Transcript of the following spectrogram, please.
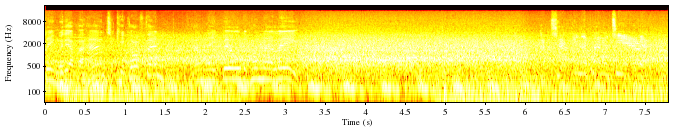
Team with the upper hand to kick off then, and they build upon their lead. Attacking the penalty area.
